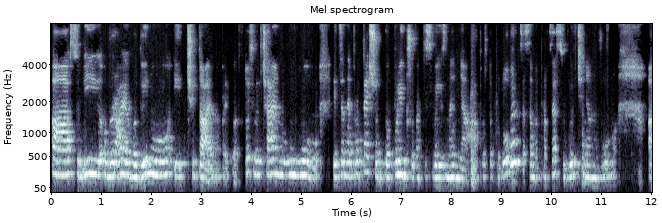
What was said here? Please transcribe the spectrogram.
а, собі обирає годину і читає, наприклад, хтось вивчає нову мову. І це не про те, щоб поліпшувати свої знання, а просто подобається саме процес вивчення нового. А,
